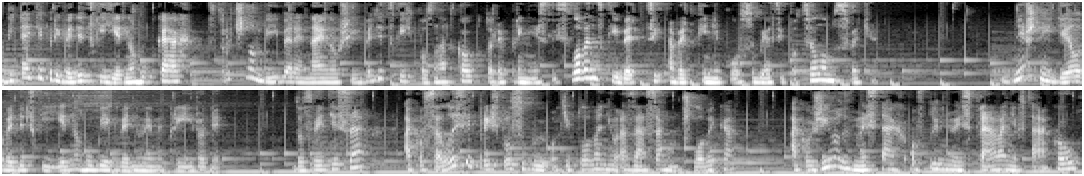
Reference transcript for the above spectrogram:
Vítajte pri vedeckých jednohúbkách v stručnom výbere najnovších vedeckých poznatkov, ktoré priniesli slovenskí vedci a vedky nepôsobiaci po celom svete. Dnešný diel vedeckých jednohúbiek venujeme prírode. Dozviete sa, ako sa lesy prispôsobujú oteplovaniu a zásahom človeka, ako život v mestách ovplyvňuje správanie vtákov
